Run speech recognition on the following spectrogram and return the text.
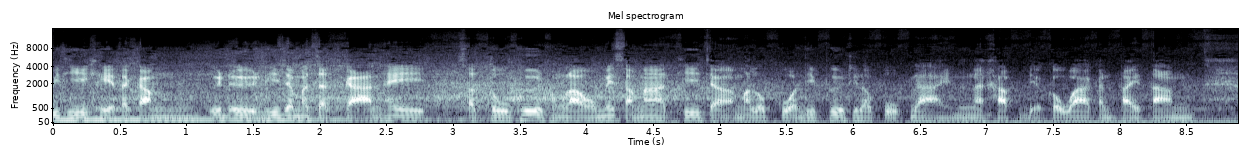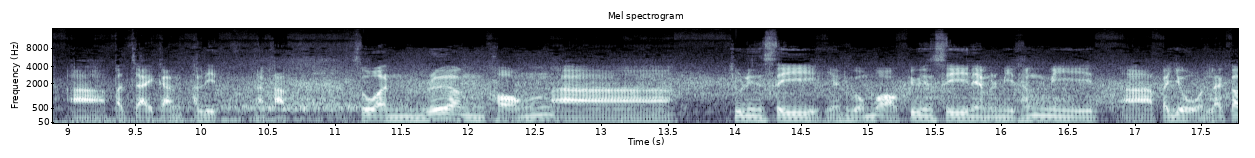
วิธีเกษตรกรรมอื่น ๆ ที่จะมาจัดการให้ศัตรูพืชของเราไม่สามารถที่จะมารบกวนที่พืชที่เราปลูกได้นะครับ เดี๋ยวก็ว่ากันไปตาม ปัจจัยการผลิตนะครับ ส่วนเรื่องของอจุลินทรีย์อย่างที่ผมบอกจุลินทรีย์เนี่ยมันมีทั้งมีประโยชน์และก็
